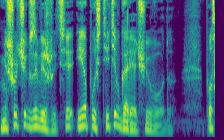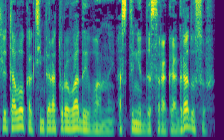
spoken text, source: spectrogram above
Мешочек завяжите и опустите в горячую воду. После того, как температура воды в ванной остынет до 40 градусов,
